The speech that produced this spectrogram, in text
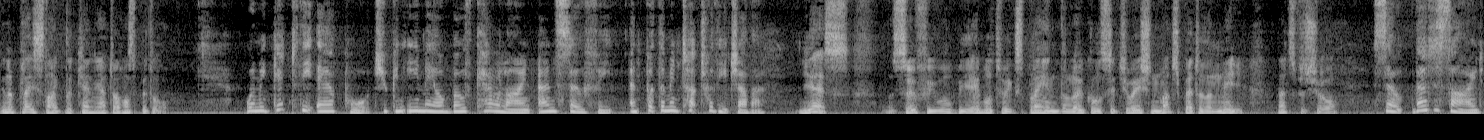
in a place like the Kenyatta Hospital. When we get to the airport, you can email both Caroline and Sophie and put them in touch with each other. Yes, Sophie will be able to explain the local situation much better than me, that's for sure. So, that aside,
